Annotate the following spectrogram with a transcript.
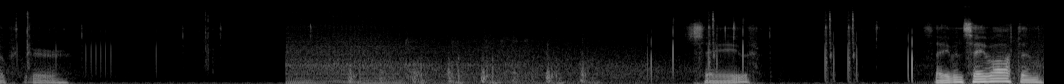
up here. Save. Save and save often.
